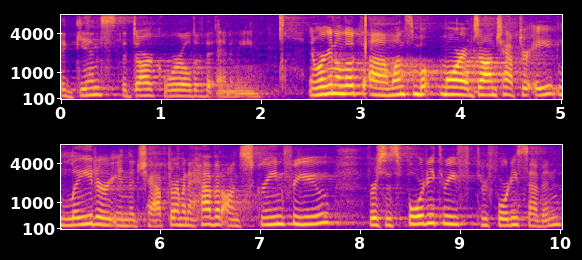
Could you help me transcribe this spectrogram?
against the dark world of the enemy. And we're going to look uh, once more at John chapter 8 later in the chapter. I'm going to have it on screen for you, verses 43 through 47.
